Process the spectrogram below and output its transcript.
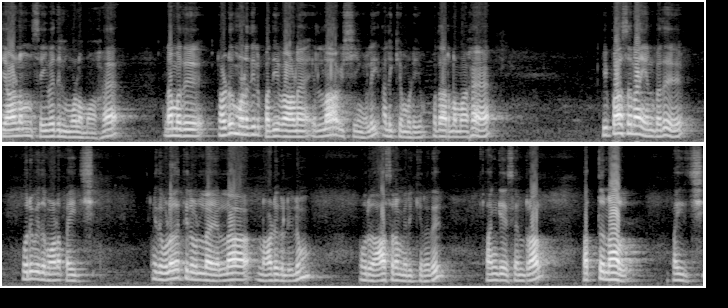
தியானம் செய்வதன் மூலமாக நமது நடுமனதில் பதிவான எல்லா விஷயங்களை அளிக்க முடியும். உதாரணமாக விபாசனா என்பது ஒரு விதமான பயிற்சி. இது உலகத்தில் உள்ள எல்லா நாடுகளிலும் ஒரு ஆசிரம் இருக்கிறது. அங்கே சென்றால் பத்து நாள் பயிற்சி.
